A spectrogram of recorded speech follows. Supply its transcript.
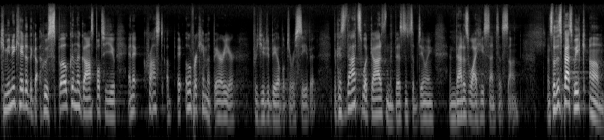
communicated, the, who've spoken the gospel to you, and it crossed, a, it overcame a barrier for you to be able to receive it. Because that's what God is in the business of doing, and that is why He sent His Son. And so this past week, um,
